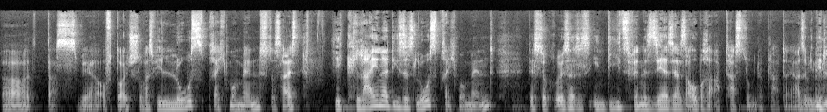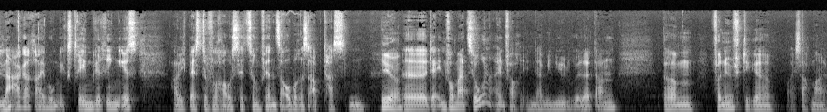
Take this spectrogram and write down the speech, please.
Äh, das wäre auf Deutsch sowas wie Losbrechmoment. Das heißt, je kleiner dieses Losbrechmoment, desto größer das Indiz für eine sehr, sehr saubere Abtastung der Platte. Also wenn die Lagerreibung extrem gering ist, habe ich beste Voraussetzungen für ein sauberes Abtasten Ja. äh, der Information einfach in der Vinylhülle. Dann ähm, vernünftige, ich sag mal,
